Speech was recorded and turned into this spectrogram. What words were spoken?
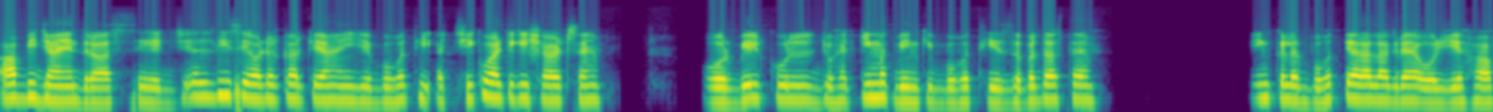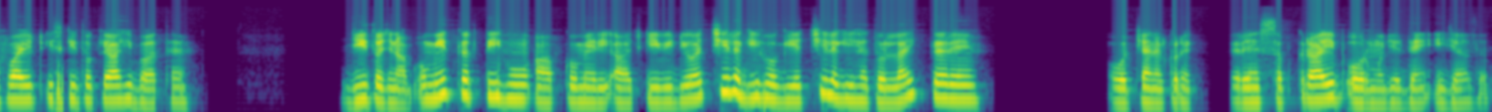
आप भी जाएँ दराज से, जल्दी से ऑर्डर करके आएँ। ये बहुत ही अच्छी क्वालिटी की शर्ट्स हैं और बिल्कुल जो है कीमत भी इनकी बहुत ही ज़बरदस्त है। पिंक कलर बहुत प्यारा लग रहा है और ये हाफ़ वाइट, इसकी तो क्या ही बात है। जी तो जनाब, उम्मीद करती हूँ आपको मेरी आज की वीडियो अच्छी लगी होगी। अच्छी लगी है तो लाइक करें और चैनल को करें सब्सक्राइब और मुझे दें इजाज़त।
